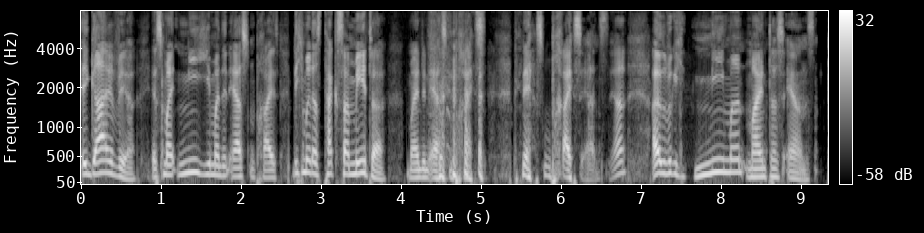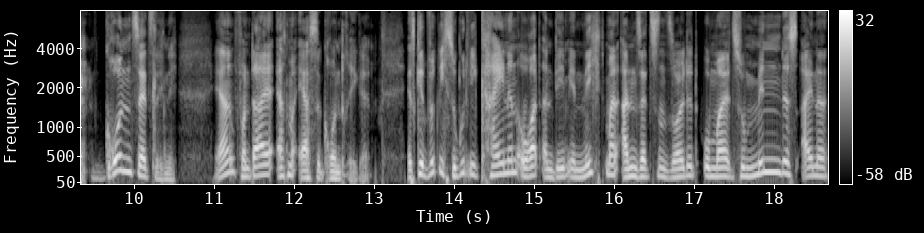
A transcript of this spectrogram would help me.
egal wer. Es meint nie jemand den ersten Preis. Nicht mal das Taxameter meint den ersten Preis, den ersten Preis ernst. Ja, also wirklich niemand meint das ernst. Grundsätzlich nicht. Ja, von daher erstmal erste Grundregel. Es gibt wirklich so gut wie keinen Ort, an dem ihr nicht mal ansetzen solltet, um mal zumindest eine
